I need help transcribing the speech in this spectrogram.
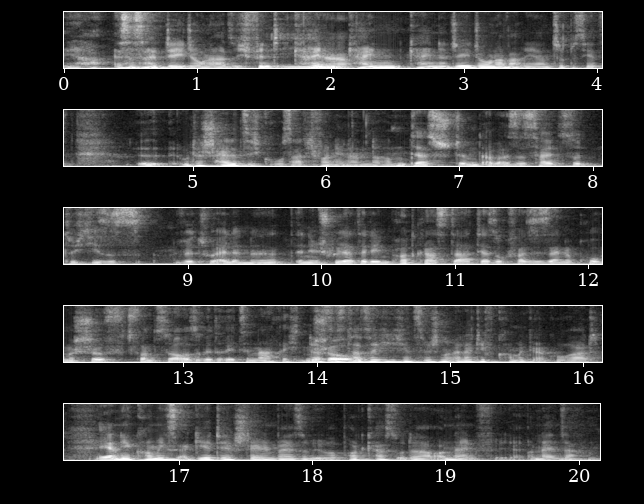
ja, es ist halt J. Jonah. Also ich finde, Ja. kein, keine J. Jonah-Variante bis jetzt unterscheidet sich großartig von den anderen. Das stimmt, aber es ist halt so durch dieses Virtuelle, ne? In dem Spiel hat er den Podcast, da hat er so quasi seine komische, von zu Hause gedrehte Das Nachrichtenshow. ist tatsächlich inzwischen relativ comic-akkurat. ja? In den Comics agiert er stellenweise über Podcast oder Online- Online-Sachen.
